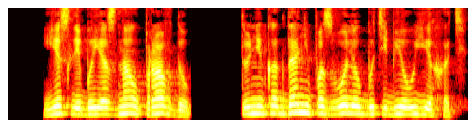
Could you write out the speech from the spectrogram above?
— «если бы я знал правду, то никогда не позволил бы тебе уехать.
